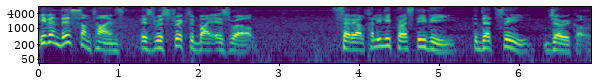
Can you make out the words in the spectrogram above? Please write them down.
Even this sometimes is restricted by Israel. Sari Al-Khalili Press TV, The Dead Sea, Jericho.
